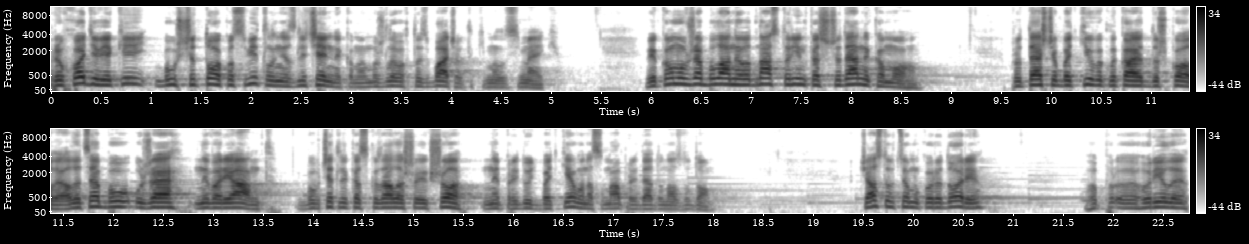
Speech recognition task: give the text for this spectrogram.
при вході в який був щиток освітлення з лічильниками, можливо, хтось бачив такі малосімейки, в якому вже була не одна сторінка з щоденника мого про те, що батьків викликають до школи. Але це був уже не варіант, бо вчителька сказала, що якщо не прийдуть батьки, вона сама прийде до нас додому. Часто в цьому коридорі е, горіли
